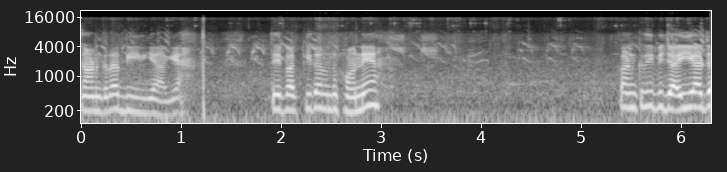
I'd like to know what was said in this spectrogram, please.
ਕਣਕ ਦਾ ਬੀਜ ਵੀ ਆ ਗਿਆ। ਤੇ ਬਾਕੀ ਤੁਹਾਨੂੰ ਦਿਖਾਉਨੇ ਆ। ਕਣਕ ਦੀ ਬਿਜਾਈ ਅੱਜ।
